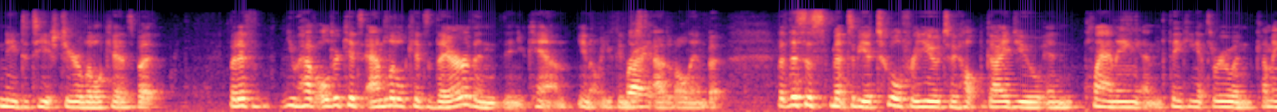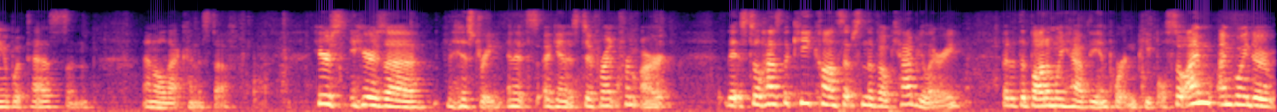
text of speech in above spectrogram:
need to teach to your little kids, but but if you have older kids and little kids there, then then you can. You know, you can just Right. add it all in. But but this is meant to be a tool for you to help guide you in planning and thinking it through and coming up with tests and and all that kind of stuff. Here's here's uh, the history, and it's again it's different from art. It still has the key concepts and the vocabulary, but at the bottom we have the important people. So I'm I'm going to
